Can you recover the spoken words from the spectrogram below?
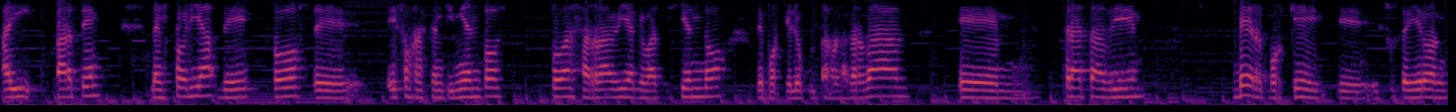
Ahí parte la historia de todos eh, esos resentimientos, toda esa rabia que va tejiendo de por qué le ocultaron la verdad, eh, trata de ver por qué sucedieron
